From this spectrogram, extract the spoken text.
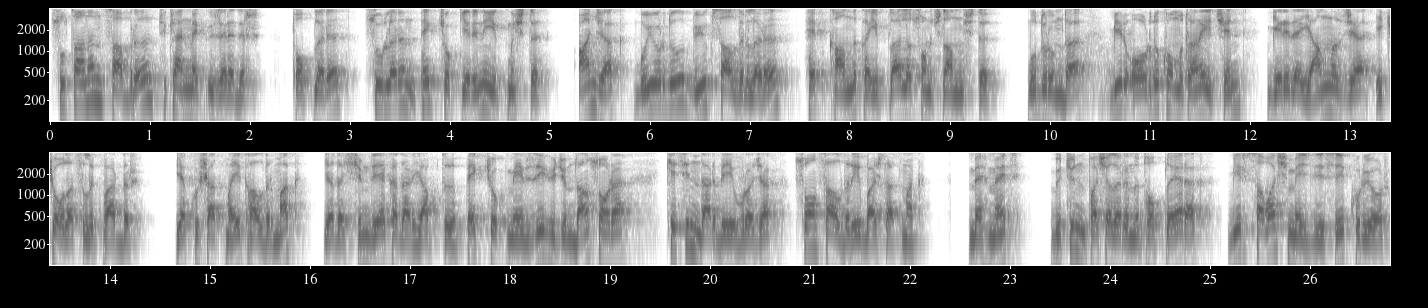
sultanın sabrı tükenmek üzeredir. Topları surların pek çok yerini yıkmıştı. Ancak buyurduğu büyük saldırıları hep kanlı kayıplarla sonuçlanmıştı. Bu durumda bir ordu komutanı için geride yalnızca iki olasılık vardır. Ya kuşatmayı kaldırmak ya da şimdiye kadar yaptığı pek çok mevzi hücumdan sonra kesin darbeyi vuracak son saldırıyı başlatmak. Mehmet bütün paşalarını toplayarak bir savaş meclisi kuruyor.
